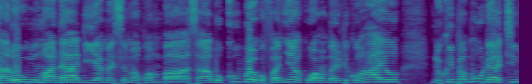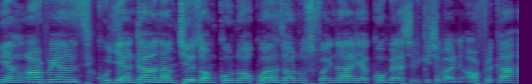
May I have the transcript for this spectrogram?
Salumu Madadi amesema kwamba sababu kubwa ya kufanyia kwa mabadiliko hayo ni kuipa muda timu ya Young Africans kujiandaa na mchezo wa mkondo wa kwanza wa nusu fainali ya kombe la shirikisho barani Afrika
